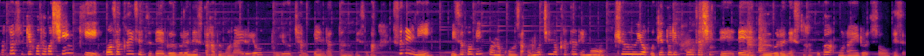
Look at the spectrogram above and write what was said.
また先ほどは新規講座解説で Google Nest Hub もらえるよというキャンペーンだったのですが、すでにみずほ銀行の口座お持ちの方でも、給与受取口座指定で Google Nest Hub がもらえるそうです。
